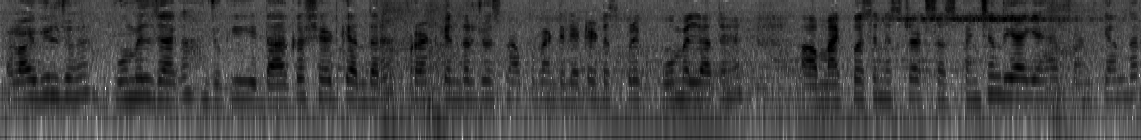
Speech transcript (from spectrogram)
अलॉय व्हील जो है, वो मिल जाएगा, जो कि डार्कर शेड के अंदर है। फ्रंट के अंदर जो इसमें आपको वेंटिलेटेड डिस्प्रेक वो मिल जाते हैं। माइक पर्सन स्टर्ट सस्पेंशन दिया गया है फ्रंट के अंदर।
